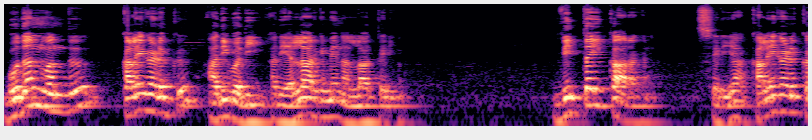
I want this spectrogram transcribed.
புதன் வந்து கலைகளுக்கு அதிபதி. அது எல்லாருக்குமே நல்லா தெரியும். வித்தைக்காரகன் சரியா? கலைகளுக்கு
